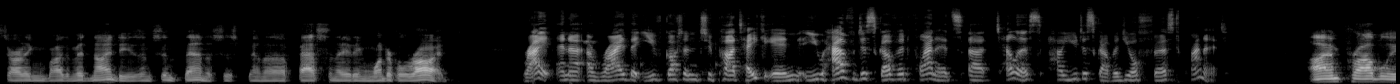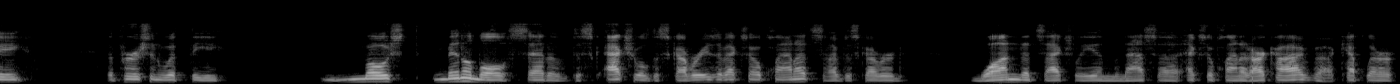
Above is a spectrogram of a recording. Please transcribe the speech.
starting by the mid 90s. And since then, it's just been a fascinating, wonderful ride. Right, and a, a ride that you've gotten to partake in. You have discovered planets. Uh, tell us how you discovered your first planet. I'm probably the person with the most minimal set of dis- actual discoveries of exoplanets. I've discovered one that's actually in the NASA Exoplanet Archive, uh, Kepler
